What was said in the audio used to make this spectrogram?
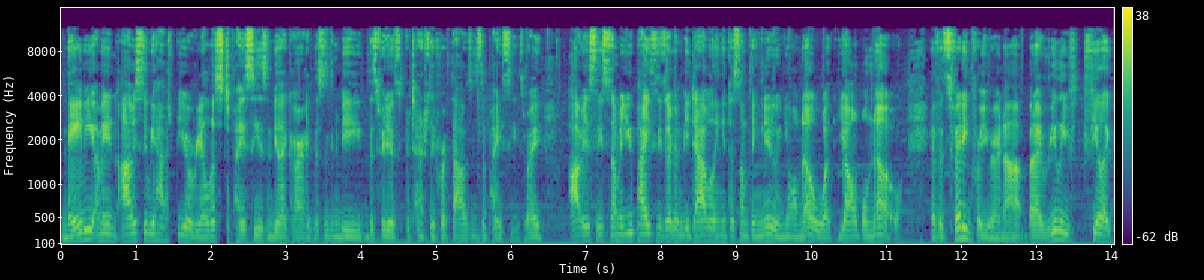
Maybe, I mean, obviously we have to be a realist Pisces and be like, all right, this is gonna be, this video is potentially for thousands of Pisces, right? Obviously, some of you Pisces are gonna be dabbling into something new and y'all know what, y'all will know if it's fitting for you or not. But I really feel like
